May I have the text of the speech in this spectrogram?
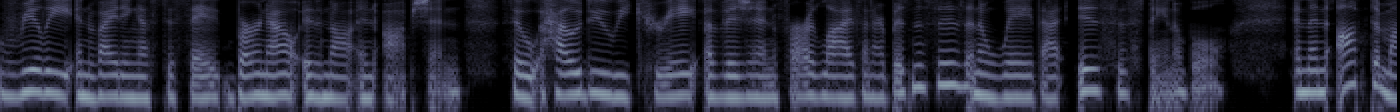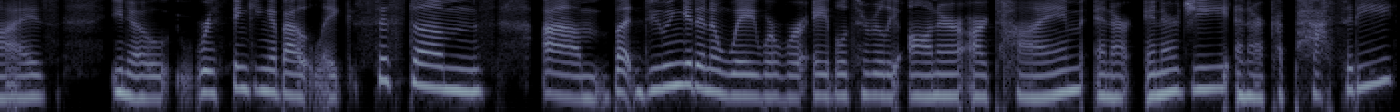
really inviting us to say burnout is not an option. So how do we create a vision for our lives and our businesses in a way that is sustainable? And then optimize you know, we're thinking about like systems, um, but doing it in a way where we're able to really honor our time and our energy and our capacity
